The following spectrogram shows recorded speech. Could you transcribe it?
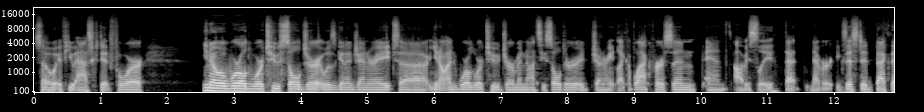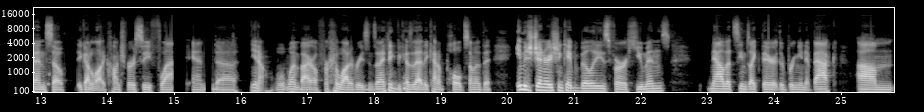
So if you asked it for, you know, a World War II soldier, it was going to generate, uh, you know, a World War II German Nazi soldier, it generate like a black person. And obviously that never existed back then. So it got a lot of controversy, flat, uh, you know, went viral for a lot of reasons. And I think because of that, they kind of pulled some of the image generation capabilities for humans. Now that seems like they're, they're bringing it back. Um,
